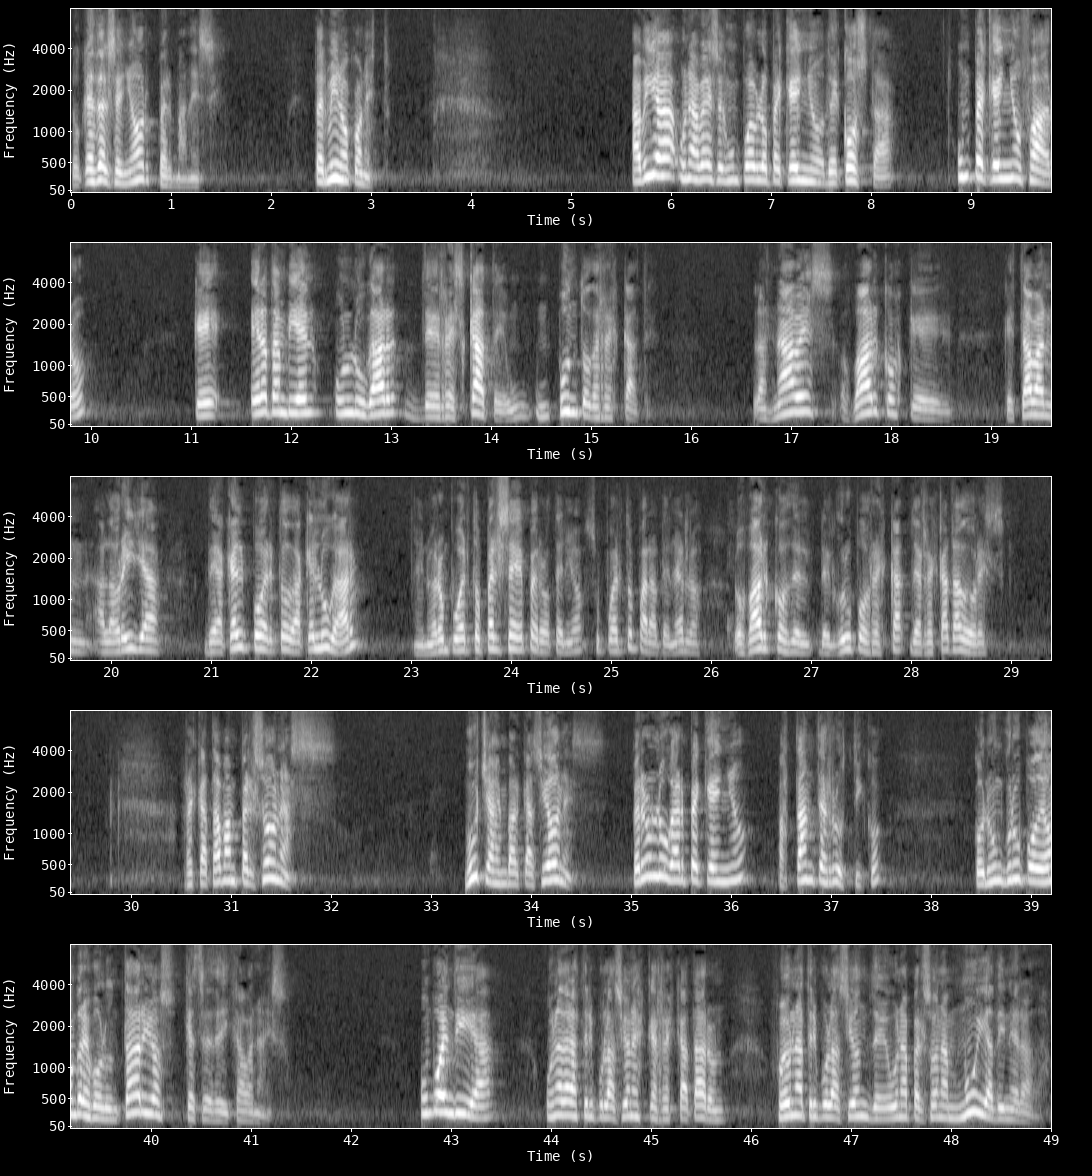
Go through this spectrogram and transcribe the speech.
Lo que es del Señor permanece. Termino con esto. Había una vez en un pueblo pequeño de costa un pequeño faro que era también un lugar de rescate, un, un punto de rescate las naves, los barcos que, estaban a la orilla de aquel puerto, de aquel lugar, y no era un puerto per se, pero tenía su puerto para tener los, barcos del, grupo de rescatadores, rescataban personas, muchas embarcaciones, pero un lugar pequeño, bastante rústico, con un grupo de hombres voluntarios que se dedicaban a eso. Un buen día, una de las tripulaciones que rescataron fue una tripulación de una persona muy adinerada.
